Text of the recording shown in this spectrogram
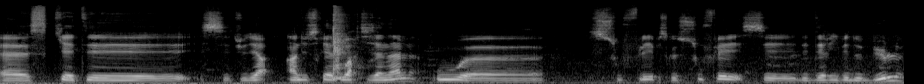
Euh, ce qui a été, c'est tu veux dire industriel ou artisanal ou euh, soufflé, parce que soufflé, c'est des dérivés de bulles.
